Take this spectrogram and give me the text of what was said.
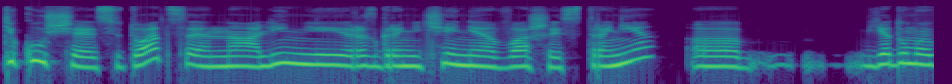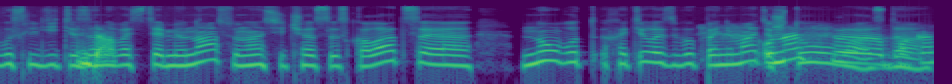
текущая ситуация на линии разграничения в вашей стране Э, я думаю, вы следите за Да. новостями у нас. У нас сейчас эскалация. Но вот хотелось бы понимать, У что нас у вас, э, да. пока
